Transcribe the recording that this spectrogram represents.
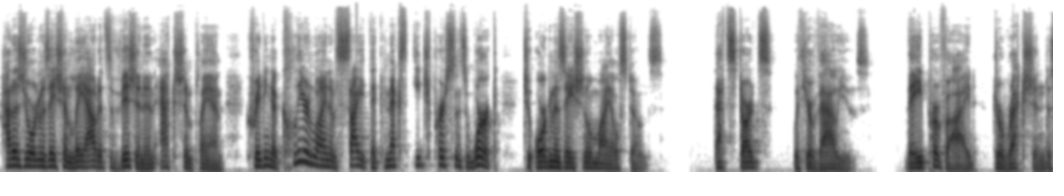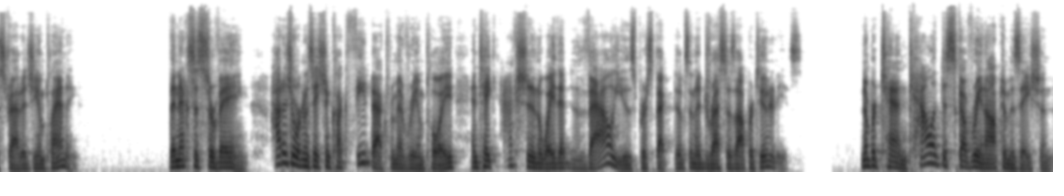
How does your organization lay out its vision and action plan creating a clear line of sight that connects each person's work to organizational milestones. That starts with your values. They provide direction to strategy and planning. The next is surveying. How does your organization collect feedback from every employee and take action in a way that values perspectives and addresses opportunities? Number 10, talent discovery and optimization.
